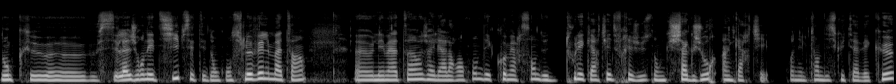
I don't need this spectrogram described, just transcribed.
Donc euh, la journée type, c'était donc on se levait le matin. Euh, les matins, j'allais à la rencontre des commerçants de tous les quartiers de Fréjus, donc chaque jour un quartier. Prenais le temps de discuter avec eux,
